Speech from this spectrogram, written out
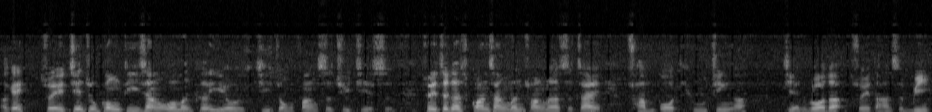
OK，所以建筑工地上我们可以有几种方式去解释。所以这个关上门窗呢，是在传播途径啊减弱的，所以答案是 B。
